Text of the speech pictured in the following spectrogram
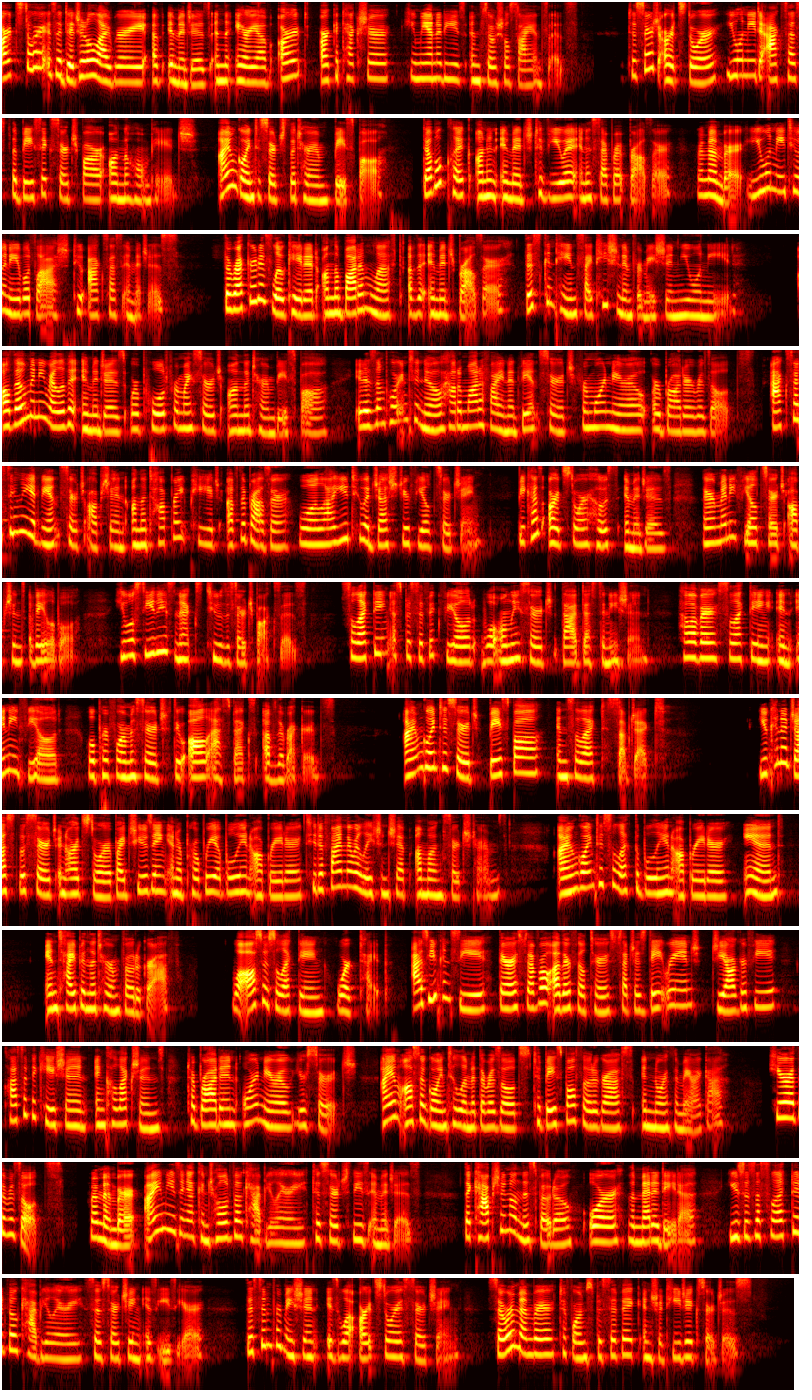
Artstor is a digital library of images in the area of art, architecture, humanities, and social sciences. To search Artstor, you will need to access the basic search bar on the homepage. I am going to search the term baseball. Double-click on an image to view it in a separate browser. Remember, you will need to enable Flash to access images. The record is located on the bottom left of the image browser. This contains citation information you will need. Although many relevant images were pulled from my search on the term baseball, it is important to know how to modify an advanced search for more narrow or broader results. Accessing the advanced search option on the top right page of the browser will allow you to adjust your field searching. Because Artstor hosts images, there are many field search options available. You will see these next to the search boxes. Selecting a specific field will only search that destination. However, selecting in any field will perform a search through all aspects of the records. I am going to search baseball and select subject. You can adjust the search in Artstor by choosing an appropriate Boolean operator to define the relationship among search terms. I am going to select the Boolean operator and and type in the term photograph, while also selecting work type. As you can see, there are several other filters such as date range, geography, classification, and collections to broaden or narrow your search. I am also going to limit the results to baseball photographs in North America. Here are the results. Remember, I am using a controlled vocabulary to search these images. The caption on this photo, or the metadata, uses a selected vocabulary so searching is easier. This information is what Artstor is searching, so remember to form specific and strategic searches.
